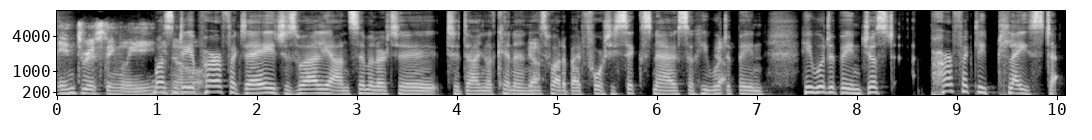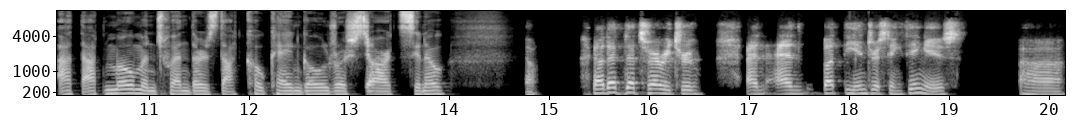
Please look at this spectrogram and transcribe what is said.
interestingly, wasn't you know, he a perfect age as well, Jan? Similar to to Daniel Kinahan, yeah. he's what about forty six now, so he would yeah. have been he would have been just perfectly placed at that moment when there's that cocaine gold rush starts, yeah. you know? Yeah. Now that that's very true. And and but the interesting thing is uh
